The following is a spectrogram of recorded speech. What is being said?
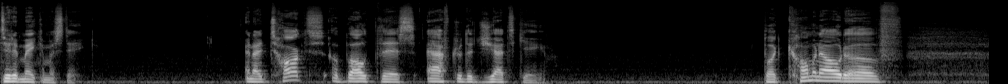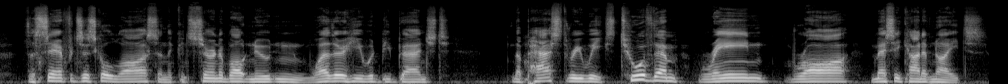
didn't make a mistake. And I talked about this after the Jets game. But coming out of the San Francisco loss and the concern about Newton, whether he would be benched, the past three weeks, two of them rain, raw, messy kind of nights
